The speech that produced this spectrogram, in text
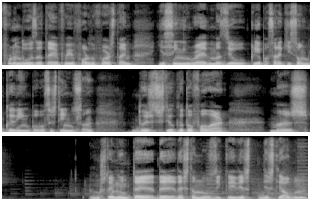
foram duas até, foi a For the First Time e assim in Red, mas eu queria passar aqui só um bocadinho para vocês terem noção deste estilo que eu estou a falar. Mas gostei muito de, de, desta música e deste, deste álbum.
